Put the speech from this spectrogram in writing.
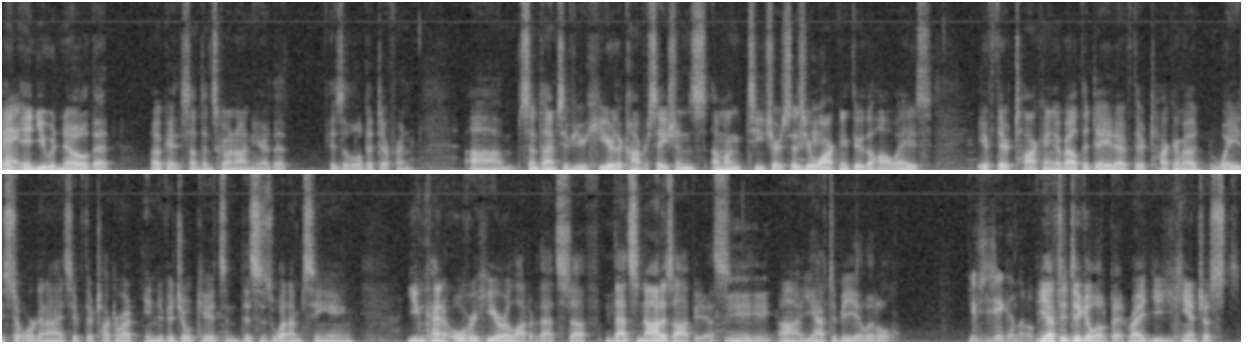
And, Right. and you would know that okay something's going on here that is a little bit different. Um, sometimes if you hear the conversations among teachers as you're walking through the hallways if they're talking about the data if they're talking about ways to organize if they're talking about individual kids and this is what i'm seeing you can kind of overhear a lot of that stuff that's not as obvious uh, you have to be a little You have to dig a little bit. you have to dig a little bit, right? You, you can't just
